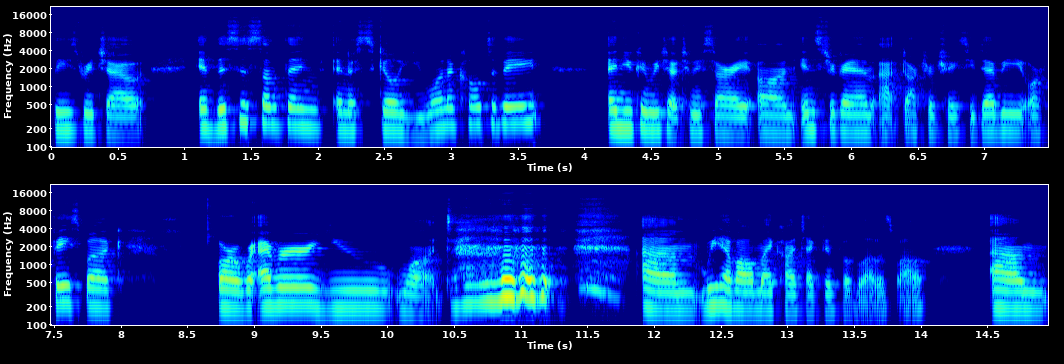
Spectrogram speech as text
Please reach out. If this is something and a skill you want to cultivate, and you can reach out to me, sorry, on Instagram at Dr. Tracy Debi or Facebook or wherever you want. um, we have all my contact info below as well. Um,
